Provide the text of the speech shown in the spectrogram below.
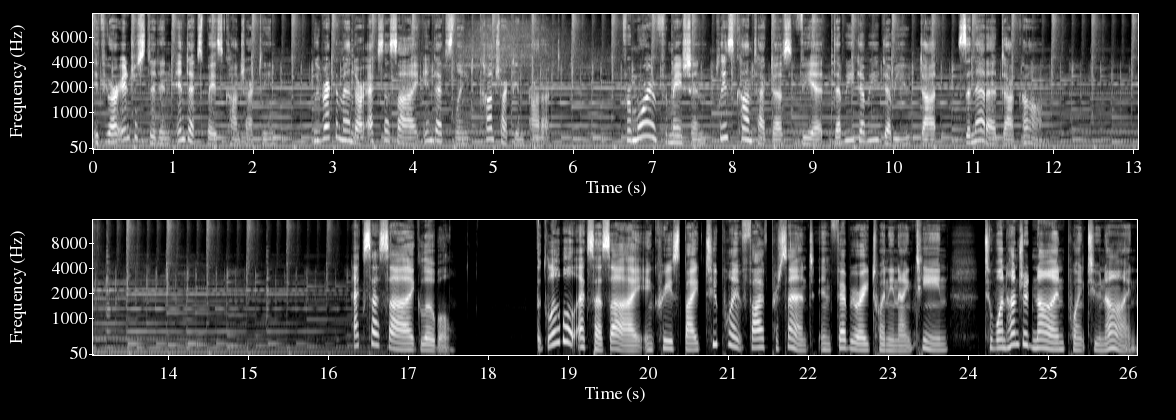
If you are interested in index based contracting, we recommend our XSI index linked contracting product. For more information, please contact us via www.xeneta.com. XSI Global The global XSI increased by 2.5% in February 2019 to 109.29,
